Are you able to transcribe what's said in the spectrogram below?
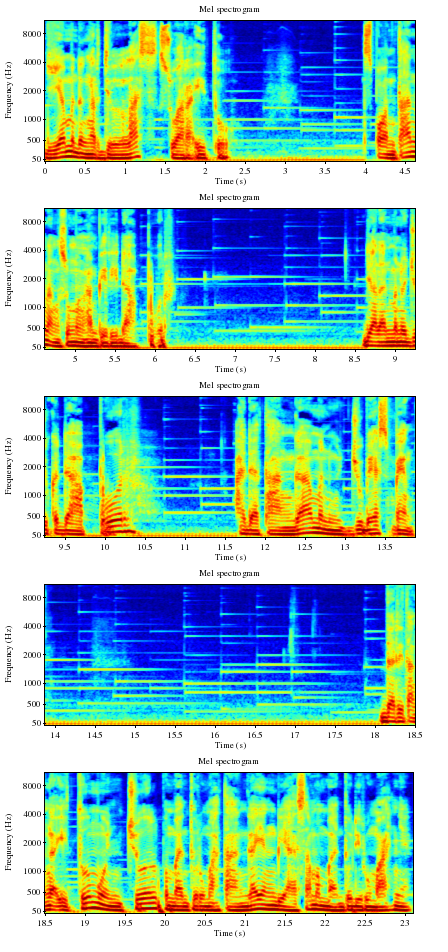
Dia mendengar jelas suara itu. Spontan langsung menghampiri dapur. Jalan menuju ke dapur, ada tangga menuju basement. Dari tangga itu muncul pembantu rumah tangga yang biasa membantu di rumahnya.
